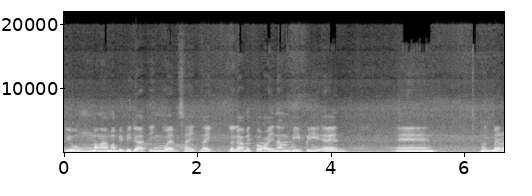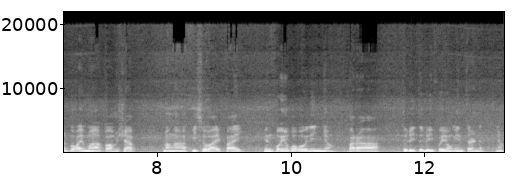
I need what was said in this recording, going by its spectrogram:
yung mga mabibigating website. Like gagamit po kayo ng VPN and pag meron po kayong mga com shop, mga piso wifi, yun po yung kukunin nyo para tuloy-tuloy po yung internet nyo.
